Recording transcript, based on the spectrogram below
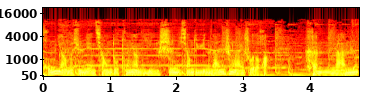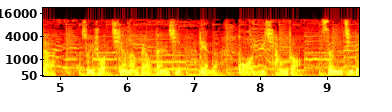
同样的训练强度，同样的饮食，你相对于男生来说的话，很难的。所以说，千万不要担心练得过于强壮，增肌的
